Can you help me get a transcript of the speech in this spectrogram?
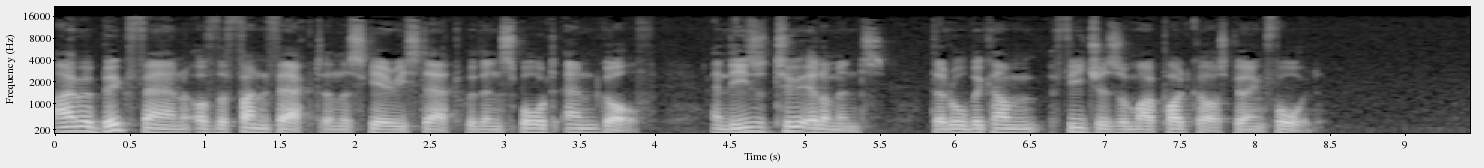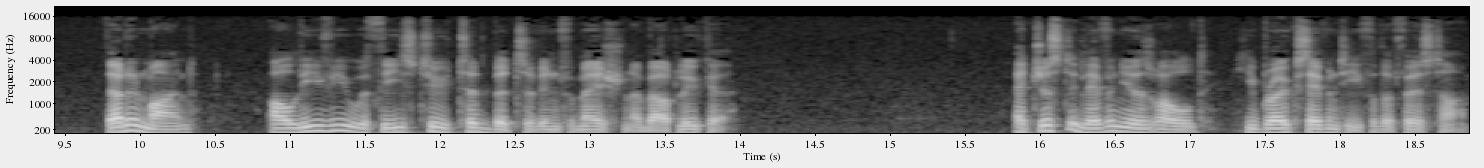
I'm a big fan of the fun fact and the scary stat within sport and golf, and these are two elements that will become features of my podcast going forward. That in mind, I'll leave you with these two tidbits of information about Luca. At just 11 years old, he broke 70 for the first time.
